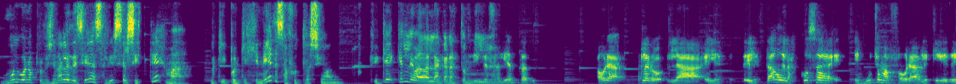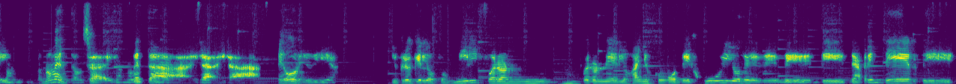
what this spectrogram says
muy buenos profesionales deciden salirse del sistema, porque, porque genera esa frustración. ¿Quién le va a dar la cara a estos niños? Ahora, claro, el, estado de las cosas es mucho más favorable que de los, 90. O sea, en los 90 era, peor, yo diría. Yo creo que los 2000 fueron, mm. fueron eh, los años como de júbilo, de aprender, de,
